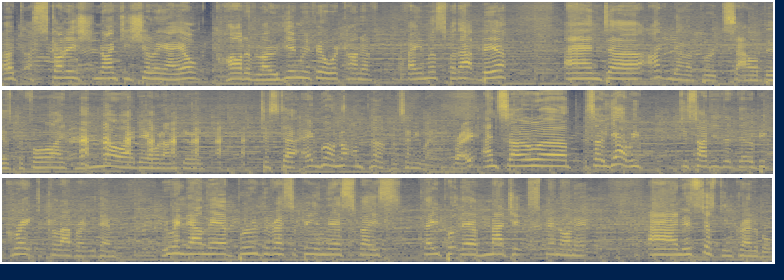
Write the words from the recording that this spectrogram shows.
a, a Scottish 90 shilling ale, Heart of Lothian. We feel we're kind of famous for that beer. And uh, I've never brewed sour beers before. I have no idea what I'm doing. Just uh, and, well, not on purpose anyway. Right. And so uh, so yeah, we decided that it would be great to collaborate with them. We went down there, brewed the recipe in their space. They put their magic spin on it, and it's just incredible.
